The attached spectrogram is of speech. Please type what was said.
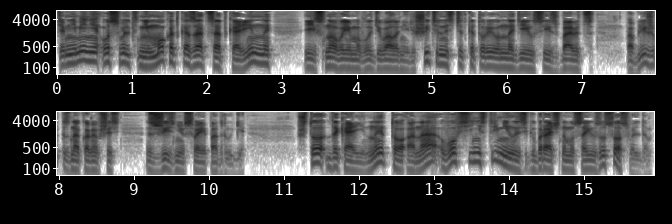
тем не менее, Освальд не мог отказаться от Каринны, и снова им овладевала нерешительность, от которой он надеялся избавиться, поближе познакомившись с жизнью своей подруги. Что до Каринны, то она вовсе не стремилась к брачному союзу с Освальдом.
